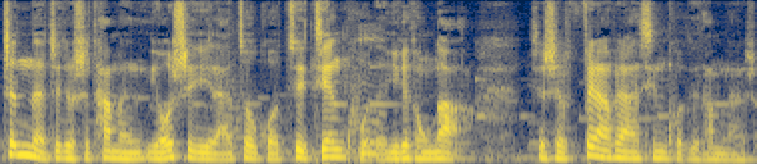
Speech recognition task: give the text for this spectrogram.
真的这就是他们有史以来做过最艰苦的一个通告。就是非常非常辛苦，对他们来说。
